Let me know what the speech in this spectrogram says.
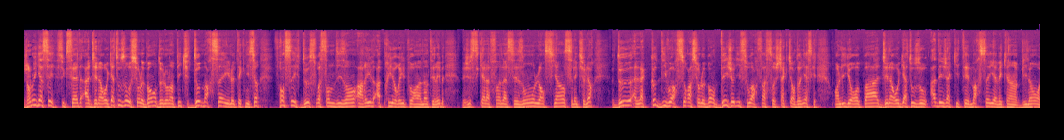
Jean-Louis Gasset succède à Gennaro Gattuso sur le banc de l'Olympique de Marseille. Le technicien français de 70 ans arrive a priori pour un intérim jusqu'à la fin de la saison. L'ancien sélectionneur de la Côte d'Ivoire sera sur le banc dès jeudi soir face au Shakhtar Donetsk en Ligue Europa. Gennaro Gattuso a déjà quitté Marseille avec un bilan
